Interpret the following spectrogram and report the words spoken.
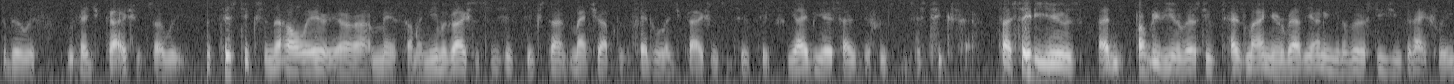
to do with, with education. So we, statistics in the whole area are a mess. I mean, the immigration statistics don't match up to the federal education statistics. The ABS has different statistics. So CDU is, and probably the University of Tasmania, are about the only universities you can actually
